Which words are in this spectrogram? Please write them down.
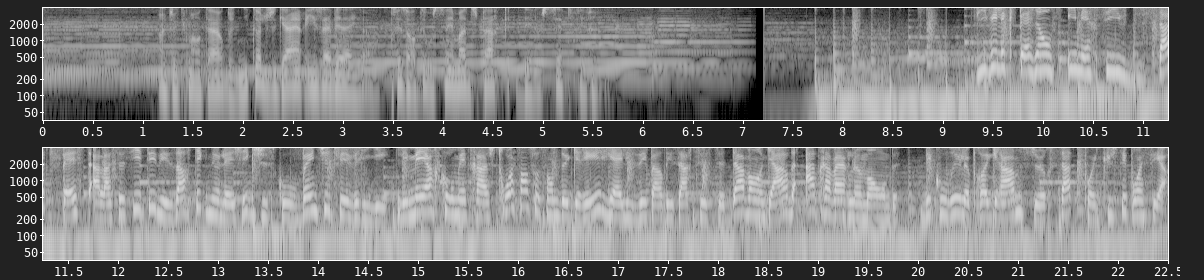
Un documentaire de Nicole Giguère et Isabelle Ayer, présenté au cinéma du Parc dès le 7 février. Vivez l'expérience immersive du SATFest à la Société des arts technologiques jusqu'au 28 février. Les meilleurs courts-métrages 360 degrés réalisés par des artistes d'avant-garde à travers le monde. Découvrez le programme sur sat.qc.ca.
